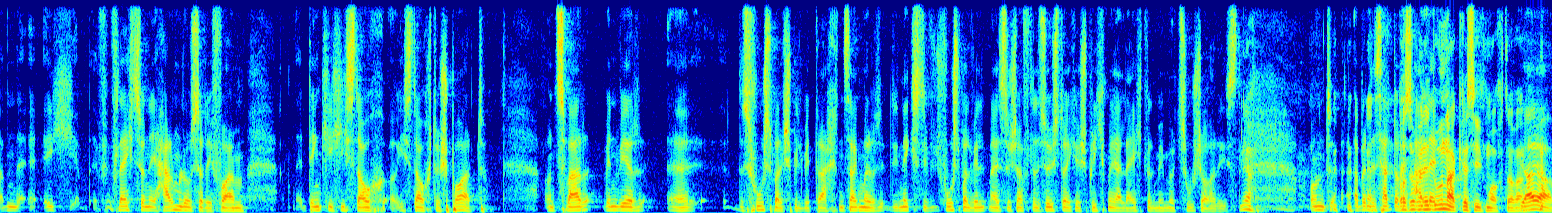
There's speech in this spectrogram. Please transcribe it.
Ähm, ich, vielleicht so eine harmlosere Form, denke ich, ist auch, ist auch der Sport. Und zwar, wenn wir äh, das Fußballspiel betrachten, sagen wir, die nächste Fußballweltmeisterschaft als Österreicher spricht man ja leicht, weil man immer Zuschauer ist. Ja. Und, aber das hat doch Was aber nicht unaggressiv macht, aber. Ja, ja.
